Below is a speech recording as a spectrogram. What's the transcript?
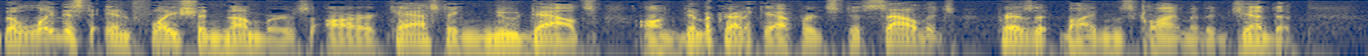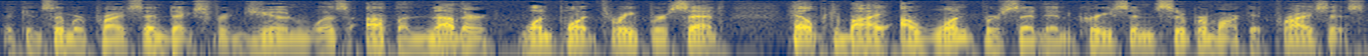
The latest inflation numbers are casting new doubts on Democratic efforts to salvage President Biden's climate agenda. The consumer price index for June was up another 1.3%, helped by a 1% increase in supermarket prices.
